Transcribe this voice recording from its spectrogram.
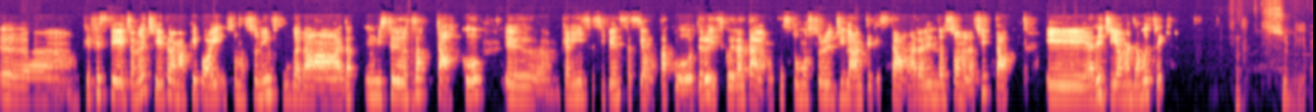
eh, che festeggiano, eccetera, ma che poi insomma sono in fuga da, da un misterioso attacco eh, che all'inizio si pensa sia un attacco terroristico, in realtà è questo mostro gigante che sta radendo al sonno la città e regia mandiamo il trailer. Subito.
